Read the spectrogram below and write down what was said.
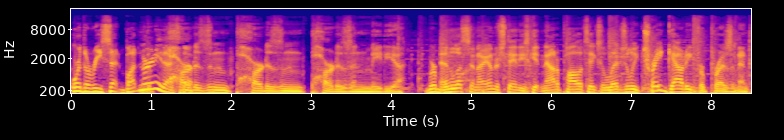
Or the reset button or The any of that stuff. partisan, partisan, partisan media. and listen, I understand he's getting out of politics allegedly. Trey Gowdy for president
